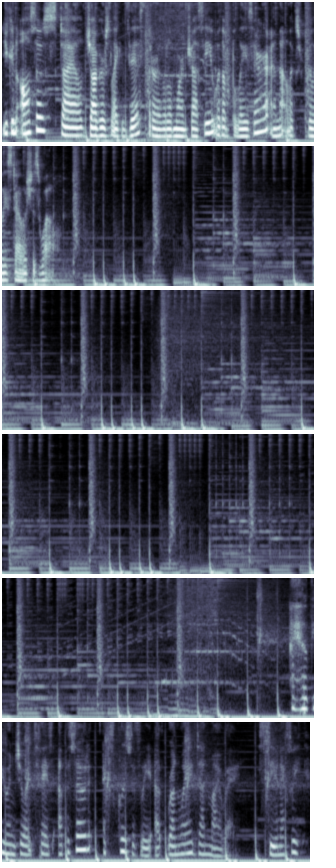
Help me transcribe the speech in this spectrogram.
You can also style joggers like this that are a little more dressy with a blazer and that looks really stylish as well. I hope you enjoyed today's episode exclusively at Runway Done My Way. See you next week.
